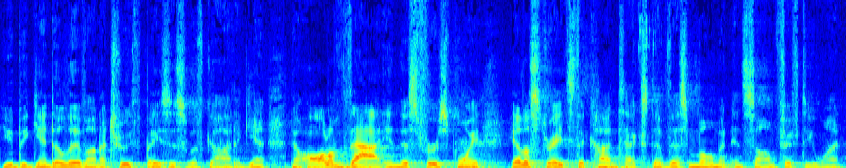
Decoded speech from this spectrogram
You begin to live on a truth basis with God again. Now, all of that in this first point illustrates the context of this moment in Psalm 51,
